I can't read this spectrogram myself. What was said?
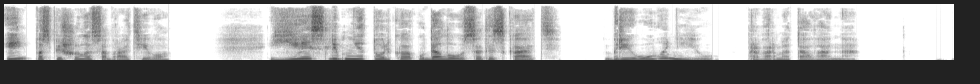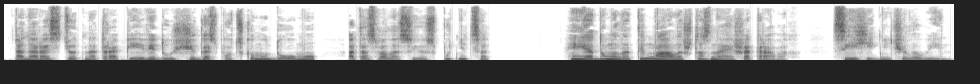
и поспешила собрать его. Если б мне только удалось отыскать брионию, — пробормотала она. — Она растет на тропе, ведущей к господскому дому, — отозвалась ее спутница. — Я думала, ты мало что знаешь о травах, — съехидничала Уин.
